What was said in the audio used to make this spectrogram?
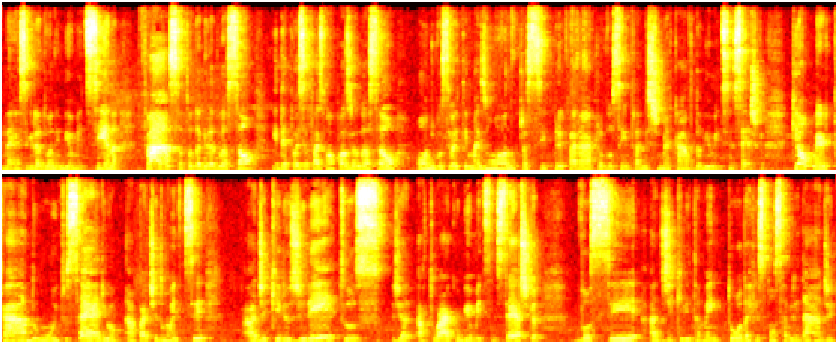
né, se graduando em biomedicina, faça toda a graduação e depois você faz uma pós-graduação onde você vai ter mais um ano para se preparar para você entrar neste mercado da biomedicina estética, que é um mercado muito sério. A partir do momento que você adquire os direitos de atuar com biomedicina estética, você adquire também toda a responsabilidade.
